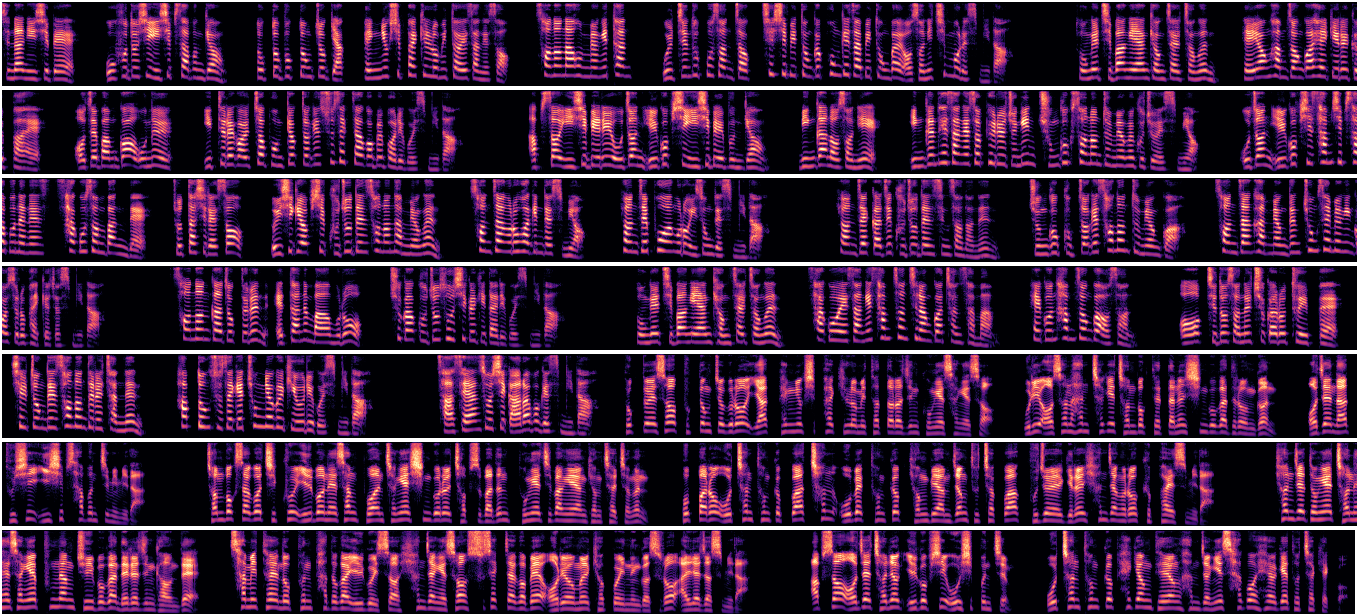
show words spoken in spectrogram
지난 20일 오후 2시 24분경 독도 북동쪽 약 168km 해상에서 선원 9명이 탄 울진 후포선적 72톤급 홍계자비 통발 어선이 침몰했습니다. 동해 지방해양경찰청은 대형 함정과 헬기를 급파해 어젯밤과 오늘 이틀에 걸쳐 본격적인 수색 작업을 벌이고 있습니다. 앞서 21일 오전 7시 21분경 민간 어선이 인근 해상에서 표류 중인 중국 선원 2명을 구조했으며 오전 7시 34분에는 사고 선박 내 조타실에서 의식이 없이 구조된 선원 1명은 선장으로 확인됐으며 현재 포항으로 이송됐습니다. 현재까지 구조된 승선원은 중국 국적의 선원 2명과 선장 1명 등 총 3명인 것으로 밝혀졌습니다. 선원 가족들은 애타는 마음으로 추가 구조 소식을 기다리고 있습니다. 동해 지방해양경찰청은 사고 해상에 3,007함과 1,003함, 해군 함정과 어선, 어업 지도선을 추가로 투입해 실종된 선원들을 찾는 합동 수색에 총력을 기울이고 있습니다. 자세한 소식 알아보겠습니다. 독도에서 북동쪽으로 약 168km 떨어진 공해상에서 우리 어선 한 척이 전복됐다는 신고가 들어온 건 어제 낮 2시 24분쯤입니다. 전복사고 직후 일본 해상 보안청에 신고를 접수받은 동해지방해양경찰청은 곧바로 5,000톤급과 1,500톤급 경비함정 두 척과 구조헬기를 현장으로 급파했습니다. 현재 동해 전 해상에 풍랑주의보가 내려진 가운데 4m의 높은 파도가 일고 있어 현장에서 수색 작업에 어려움을 겪고 있는 것으로 알려졌습니다. 앞서 어제 저녁 7시 50분쯤 5,000톤급 해경 대형 함정이 사고 해역에 도착했고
